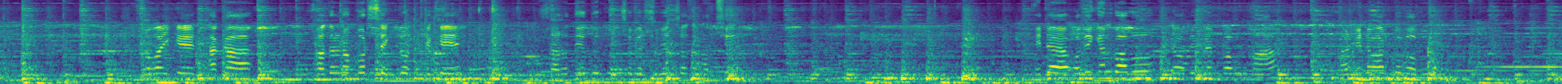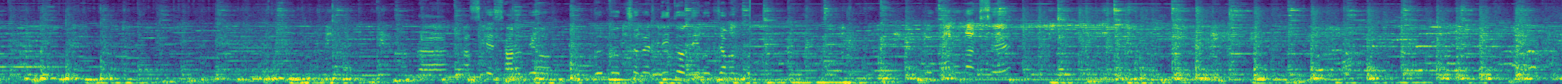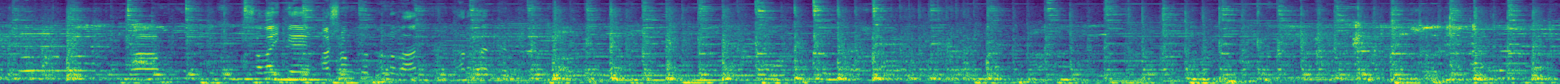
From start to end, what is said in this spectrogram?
সবাইকে ঢাকা সতেরো নম্বর সেক্টর থেকে শারদীয় দুর্গা উৎসবের শুভেচ্ছা জানাচ্ছি। এটা অভিজ্ঞান বাবু, এটা অভিজ্ঞান বাবুর মা, আর এটা অর্ক বাবু। আমরা আজকে শারদীয় দুর্গা উৎসবের দ্বিতীয় দিন উদযাপন ভালো লাগছে। সবাইকে অসংখ্য ধন্যবাদ। ভালো থাকবেন।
